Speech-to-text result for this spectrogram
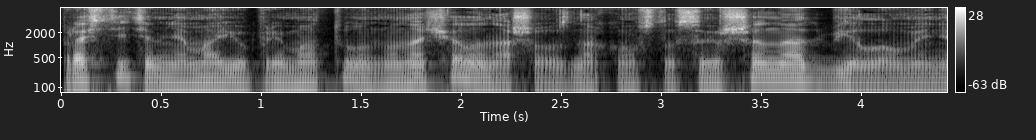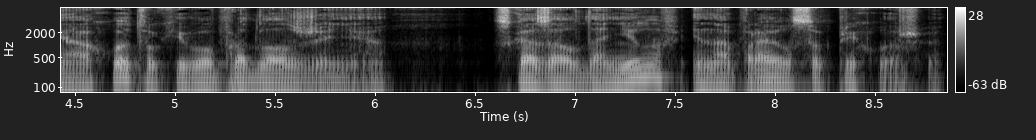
Простите мне мою прямоту, но начало нашего знакомства совершенно отбило у меня охоту к его продолжению, сказал Данилов и направился в прихожую.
